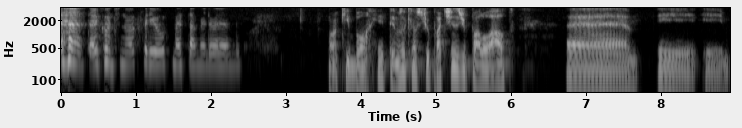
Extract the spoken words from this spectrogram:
tá, continua frio, mas tá melhorando. Bom, que bom. E temos aqui uns tio Patinhos de Palo Alto. É, e, e,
